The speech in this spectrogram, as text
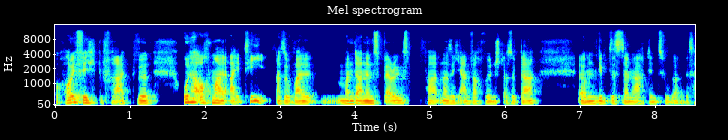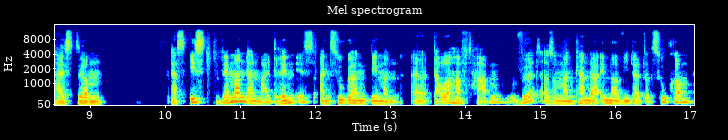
häufig gefragt wird. Oder auch mal IT, also weil man da einen Sparringspartner sich einfach wünscht. Also da ähm, gibt es danach den Zugang. Das heißt, ähm, das ist, wenn man dann mal drin ist, ein Zugang, den man äh, dauerhaft haben wird. Also man kann da immer wieder dazukommen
